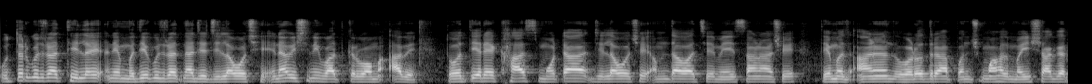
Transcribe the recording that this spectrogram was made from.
ઉત્તર ગુજરાતથી લઈ અને મધ્ય ગુજરાતના જે જિલ્લાઓ છે એના વિશેની વાત કરવામાં આવે તો અત્યારે ખાસ મોટા જિલ્લાઓ છે અમદાવાદ છે, મહેસાણા છે, તેમજ આણંદ, વડોદરા, પંચમહાલ, મહીસાગર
